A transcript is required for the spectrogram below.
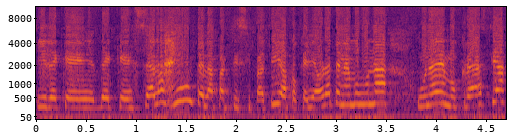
y de que, de que sea la gente la participativa, porque ya ahora tenemos una, una democracia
